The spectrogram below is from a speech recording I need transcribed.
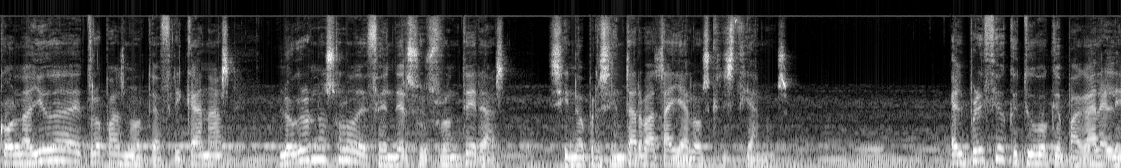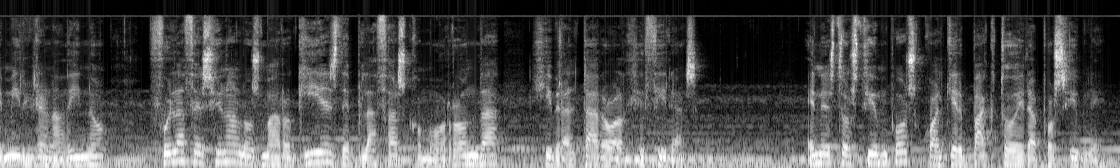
Con la ayuda de tropas norteafricanas, logró no solo defender sus fronteras, sino presentar batalla a los cristianos. El precio que tuvo que pagar el emir granadino fue la cesión a los marroquíes de plazas como Ronda, Gibraltar o Algeciras. En estos tiempos cualquier pacto era posible.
